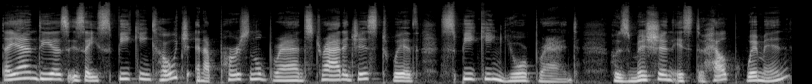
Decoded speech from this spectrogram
Diane Diaz is a speaking coach and a personal brand strategist with Speaking Your Brand, whose mission is to help women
